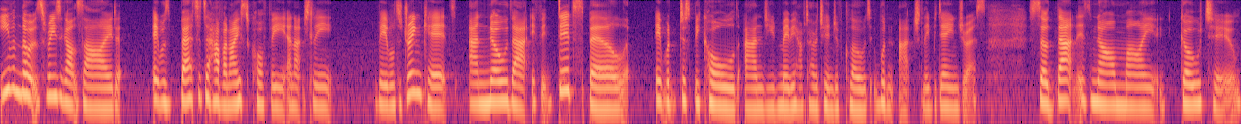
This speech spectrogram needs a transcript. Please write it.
Even though it was freezing outside, it was better to have an iced coffee and actually be able to drink it and know that if it did spill, it would just be cold and you'd maybe have to have a change of clothes. It wouldn't actually be dangerous. So that is now my go to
